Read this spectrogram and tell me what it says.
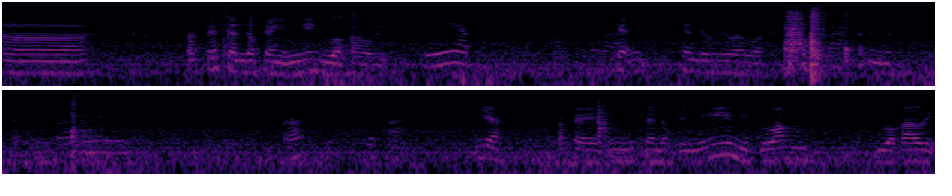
eh, pakai sendok yang ini dua kali. Ini apa Iya pakai ini sendok ini dituang dua kali.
